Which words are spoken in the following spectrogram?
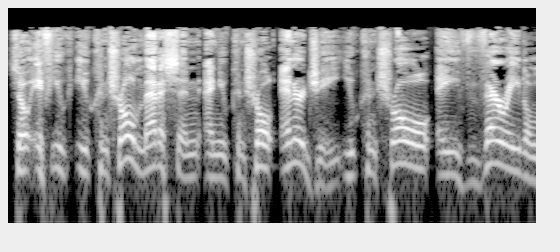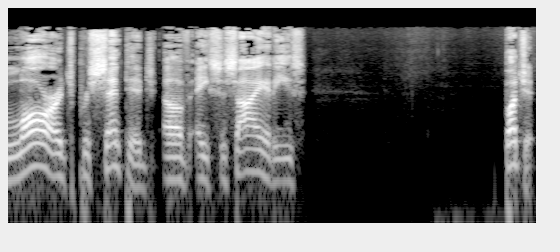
So if you, you control medicine and you control energy, you control a very large percentage of a society's budget.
